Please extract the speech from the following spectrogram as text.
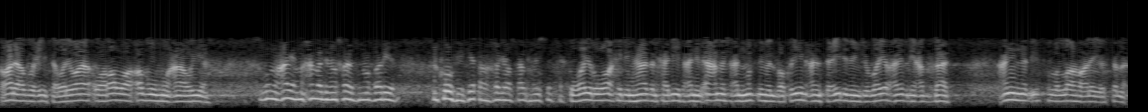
قال أبو عيسى وروى أبو معاوية أبو معاوية محمد بن خالد بن الضرير الكوفي ثقة أخرجه أصحاب في الستة. وغير واحد هذا الحديث عن الأعمش عن مسلم البطين عن سعيد بن جبير عن ابن عباس عن النبي صلى الله عليه وسلم.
